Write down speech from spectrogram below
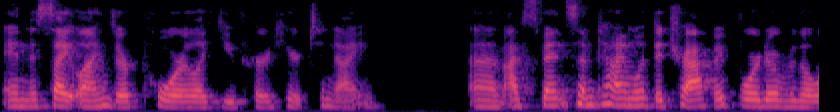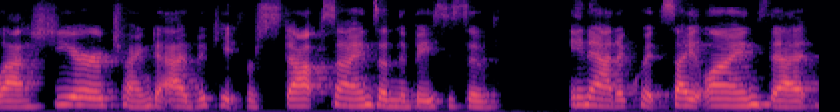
and the sight lines are poor, like you've heard here tonight. Um, I've spent some time with the traffic board over the last year trying to advocate for stop signs on the basis of inadequate sight lines that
